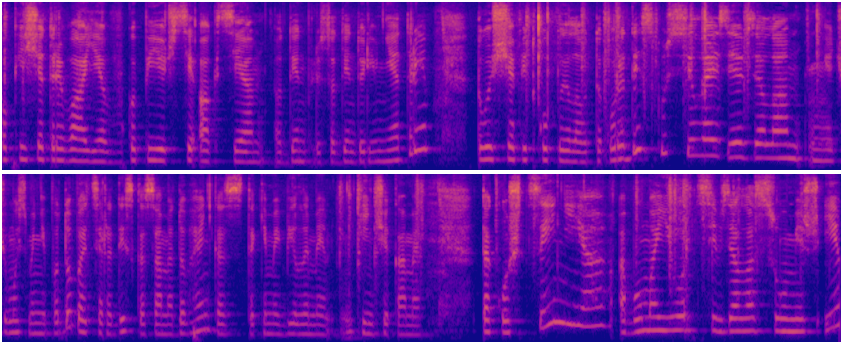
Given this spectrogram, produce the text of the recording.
поки ще триває в копієчці акція 1 плюс 1 дорівнює 3, то ще підкупила таку редиску з Сілезія взяла. Чомусь мені подобається редиска саме довгенька з такими білими кінчиками. Також цинія або майорці взяла суміш і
